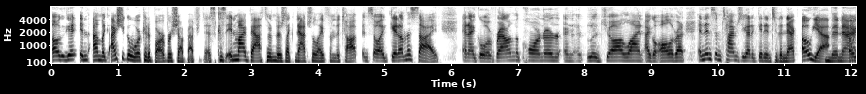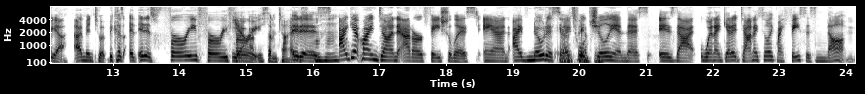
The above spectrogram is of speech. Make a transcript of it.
I'll get in. I'm like, I should go work at a barber shop after this because in my bathroom there's like natural light from the top, and so I get on the side and I go around the corner and uh, the jawline. I go all around, and then sometimes you got to get into the neck. Oh yeah, The neck. Oh yeah, I'm into it because it, it is furry, furry, Yeah. furry. Sometimes It is. Mhm. I get mine done at our facialist, and I've noticed, and I told. Jillian this, is that when I get it done, I feel like my face is numb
